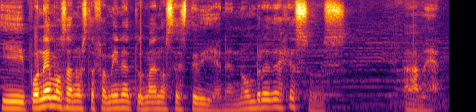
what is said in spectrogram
y ponemos a nuestra familia en tus manos este día. En el nombre de Jesús. Amén.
